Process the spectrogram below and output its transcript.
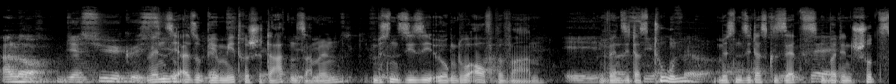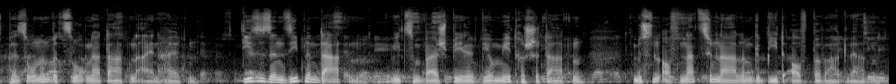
Wenn Sie also biometrische Daten sammeln, müssen Sie sie irgendwo aufbewahren. Und wenn Sie das tun, müssen Sie das Gesetz über den Schutz personenbezogener Daten einhalten. Diese sensiblen Daten, wie zum Beispiel biometrische Daten, müssen auf nationalem Gebiet aufbewahrt werden.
